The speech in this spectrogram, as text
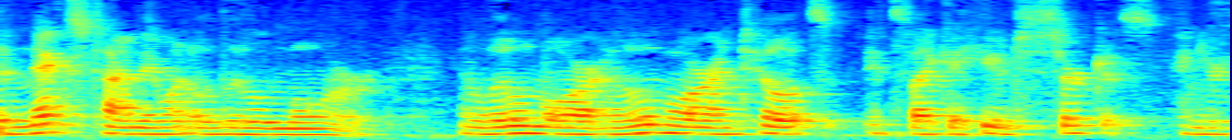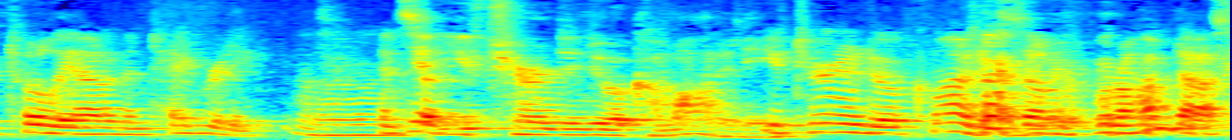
the next time they want a little more and a little more and a little more until it's it's like a huge circus and you're totally out of integrity. Uh, And so Yeah, you've turned into a commodity. you turn into a commodity. So Ram Dass,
